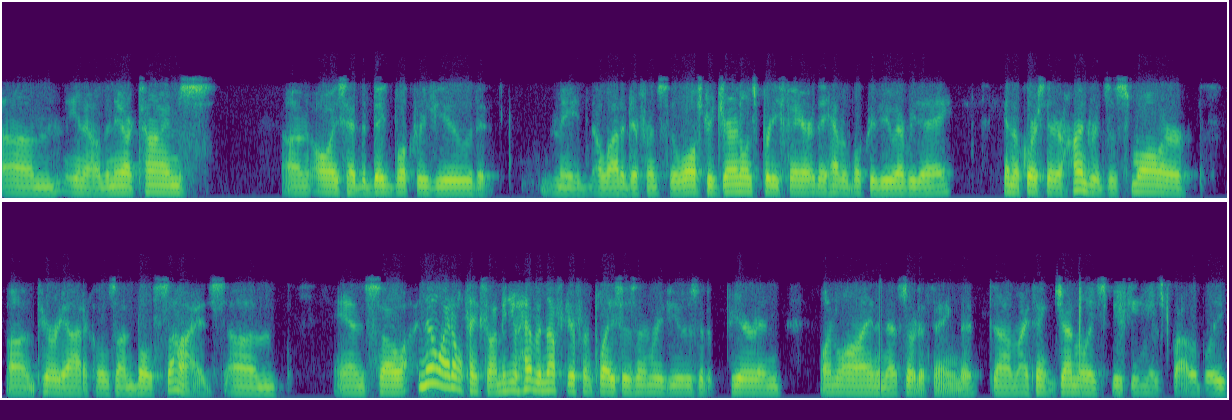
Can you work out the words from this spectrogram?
Um, you know, the New York Times um, always had the big book review that made a lot of difference. The Wall Street Journal is pretty fair; they have a book review every day, and of course, there are hundreds of smaller um, periodicals on both sides. Um, and so, no, I don't think so. I mean, you have enough different places and reviews that appear in online and that sort of thing that um, I think, generally speaking, is probably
